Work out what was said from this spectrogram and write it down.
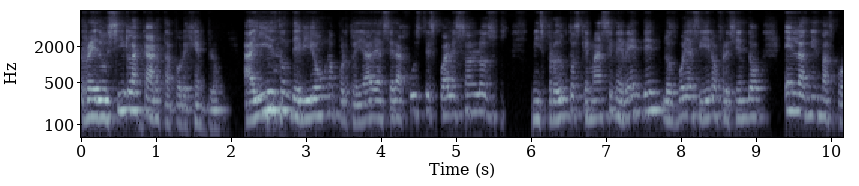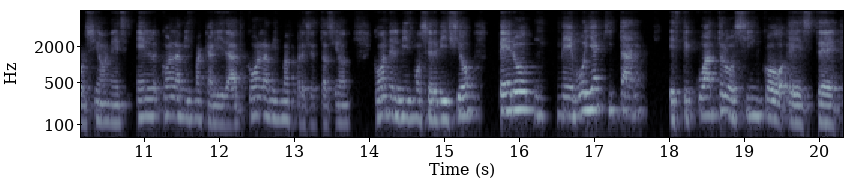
reducir la carta, por ejemplo. Ahí es donde vio una oportunidad de hacer ajustes, cuáles son los mis productos que más se me venden, los voy a seguir ofreciendo en las mismas porciones, con la misma calidad, con la misma presentación, con el mismo servicio, pero me voy a quitar este, cuatro o cinco este,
